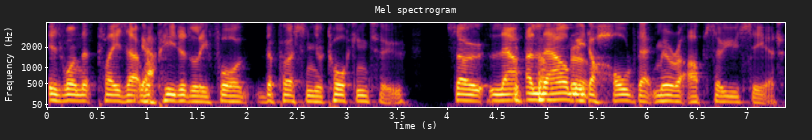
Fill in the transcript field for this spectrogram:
is one that plays out yeah. repeatedly for the person you're talking to. So allow, allow me to hold that mirror up so you see it.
